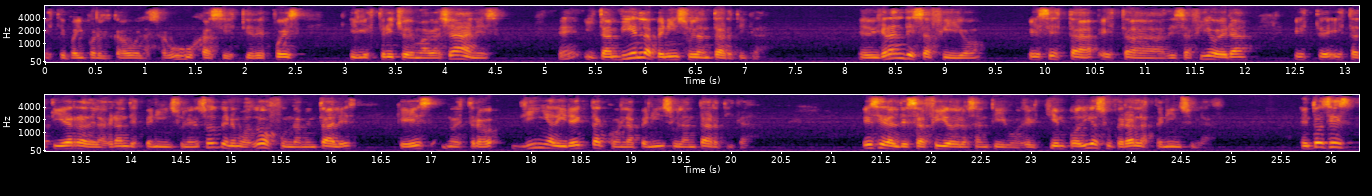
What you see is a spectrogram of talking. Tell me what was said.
este país por el Cabo de las Agujas, este, después el estrecho de Magallanes, ¿eh? y también la península antártica. El gran desafío es esta, esta desafío era este, esta tierra de las grandes penínsulas. Nosotros tenemos dos fundamentales, que es nuestra línea directa con la península antártica. Ese era el desafío de los antiguos, el quien podía superar las penínsulas. Entonces,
